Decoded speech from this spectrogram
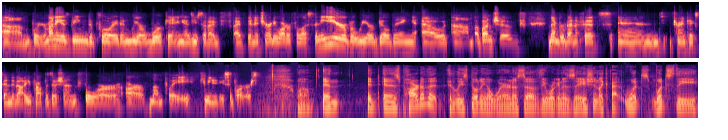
um, where your money is being deployed. And we are working, as you said, I've I've been at Charity Water for less than a year, but we are building out um, a bunch of member benefits and trying to extend the value proposition for our monthly community supporters. Wow, and and, and as part of it, at least building awareness of the organization, like uh, what's what's the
